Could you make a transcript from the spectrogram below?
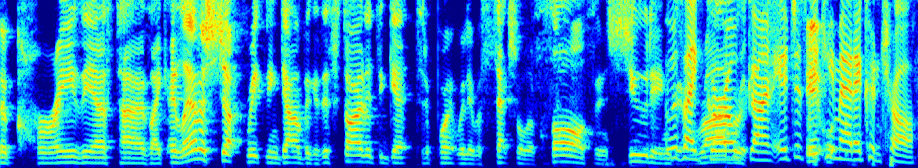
the crazy ass times. Like Atlanta shut freaking down because it started to get to the point where there was sexual assaults and shootings. It was like robbery. girls gone. It just It became out of control.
